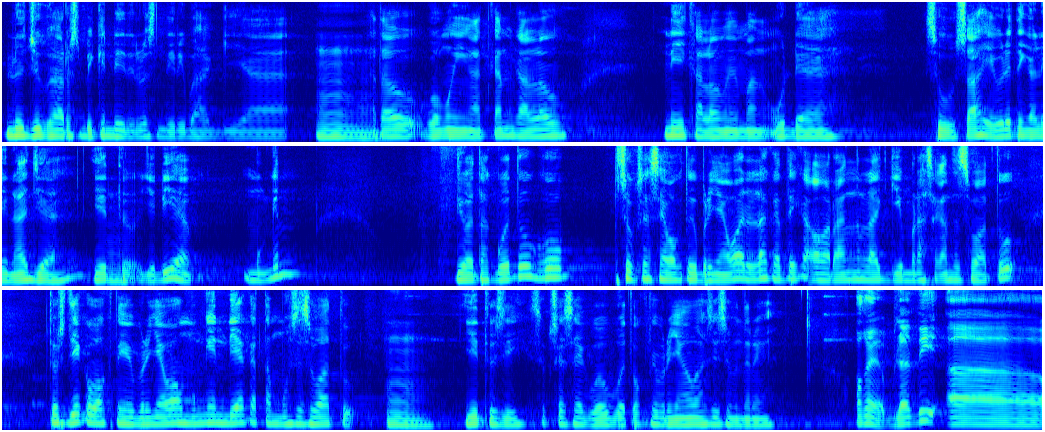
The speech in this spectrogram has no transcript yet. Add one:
lu juga harus bikin diri lu sendiri bahagia. Hmm. Atau gue mengingatkan kalau nih kalau memang udah susah ya udah tinggalin aja gitu. Jadi ya mungkin di otak gue tuh gue suksesnya waktu bernyawa adalah ketika orang lagi merasakan sesuatu terus dia ke waktunya bernyawa mungkin dia ketemu sesuatu. Hmm. Gitu sih suksesnya gue buat waktu bernyawa sih sebenarnya. Oke, berarti eh,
